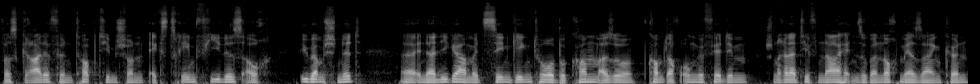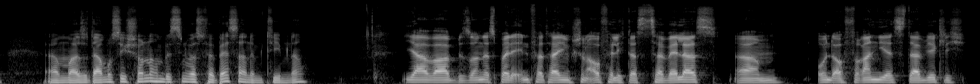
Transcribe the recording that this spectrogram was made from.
was gerade für ein Top-Team schon extrem viel ist, auch überm Schnitt. Äh, in der Liga haben wir 10 Gegentore bekommen, also kommt auch ungefähr dem schon relativ nahe, hätten sogar noch mehr sein können. Ähm, also da muss ich schon noch ein bisschen was verbessern im Team, ne? Ja, war besonders bei der Innenverteidigung schon auffällig, dass Zavellas ähm, und auch Franjes da wirklich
